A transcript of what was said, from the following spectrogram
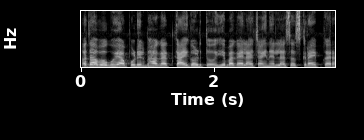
आता बघूया पुढील भागात काय घडतं. हे बघायला चॅनलला सबस्क्राईब करा.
